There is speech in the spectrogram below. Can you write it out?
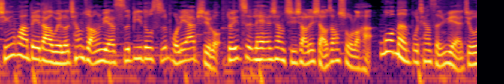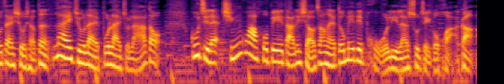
清华北大为了抢状元，撕逼都撕破脸皮了。对此，南翔技校的校长说了哈：“我们不抢生源，就在学校等，来就来，不来就拉倒。”估计呢，清华和北大的校长呢都没得魄力来说这个话，嘎。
